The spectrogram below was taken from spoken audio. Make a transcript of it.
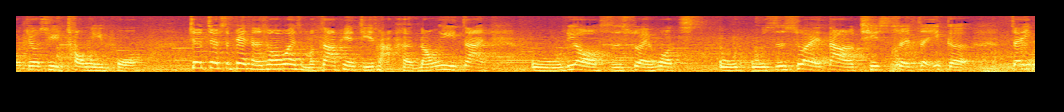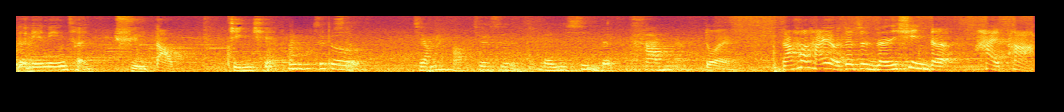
我就去冲一波，这就，就是变成说，为什么诈骗集团很容易在五六十岁或五五十岁到七十岁这一个这一个年龄层取到金钱？这个讲法就是人性的贪啊。对，然后还有就是人性的害怕。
